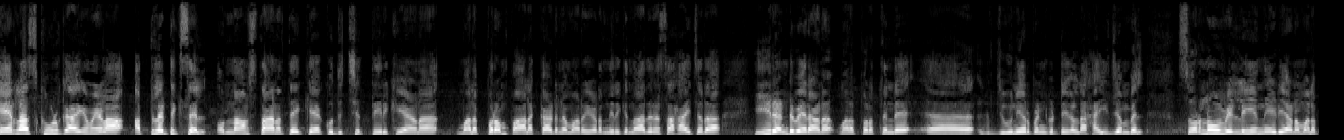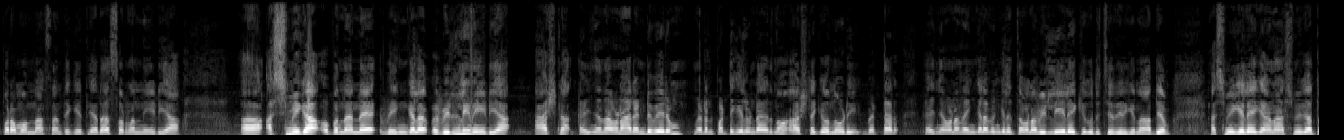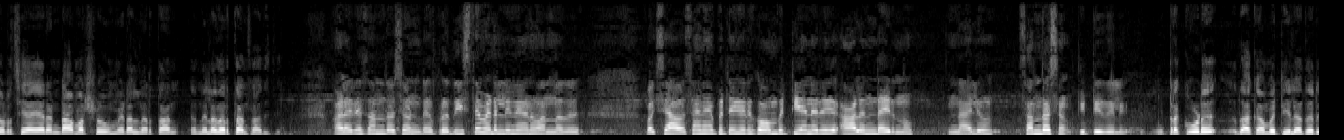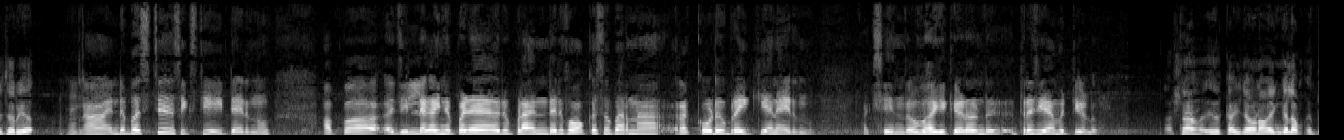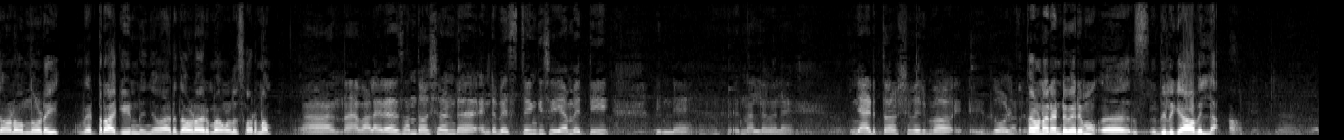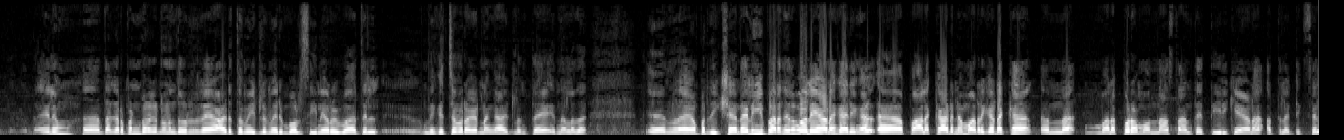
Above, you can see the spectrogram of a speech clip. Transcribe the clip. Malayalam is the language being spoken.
കേരള സ്കൂൾ കായികമേള അത്ലറ്റിക്സിൽ ഒന്നാം സ്ഥാനത്തേക്ക് കുതിച്ചെത്തിയിരിക്കുകയാണ് മലപ്പുറം. പാലക്കാടിനെ മറികടന്നിരിക്കുന്നത് അതിനെ സഹായിച്ചത് ഈ രണ്ടുപേരാണ് മലപ്പുറത്തിന്റെ ആ, ജൂനിയർ പെൺകുട്ടികളുടെ ഹൈ ജമ്പിൽ സ്വർണവും വെള്ളിയും നേടിയാണ് മലപ്പുറം ഒന്നാം സ്ഥാനത്തേക്ക് എത്തിയത്. സ്വർണം നേടിയ അശ്മിക ഒപ്പം തന്നെ വെങ്കല വെള്ളി നേടിയ ആഷ്ന. കഴിഞ്ഞ തവണ രണ്ടുപേരും മെഡൽ പട്ടികയിലുണ്ടായിരുന്നു. ആഷ്നയ്ക്ക് ഒന്നുകൂടി ബെറ്റർ കഴിഞ്ഞ തവണ വെങ്കല ഇത്തവണ വെള്ളിയിലേക്ക് കുതിച്ചെത്തിയിരിക്കുന്നു ആദ്യം അശ്മികയിലേക്കാണ് അശ്മിക തുടർച്ചയായ രണ്ടാം വർഷവും മെഡൽ നിർത്താൻ നിലനിർത്താൻ സാധിച്ചു വളരെ സന്തോഷമുണ്ട്. പ്രതീക്ഷിച്ച മെഡലിനാണ് വന്നത്. പക്ഷെ അവസാനമായപ്പോഴത്തേക്ക് ഒരു കോമ്പറ്റ് ചെയ്യാൻ ഒരു ആളുണ്ടായിരുന്നു. എന്നാലും സന്തോഷം കിട്ടിയതിൽ റെക്കോർഡ് ഇതാക്കാൻ പറ്റിയില്ല. അതൊരു ചെറിയ ആ എന്റെ ബെസ്റ്റ് സിക്സ്റ്റി എയ്റ്റ് ആയിരുന്നു. അപ്പോൾ ജില്ല കഴിഞ്ഞപ്പോഴേ ഒരു പ്ലാനിന്റെ ഒരു ഫോക്കസ് പറഞ്ഞ റെക്കോർഡ് ബ്രേക്ക് ചെയ്യാനായിരുന്നു. പക്ഷെ എന്തോ ഭാഗ്യക്കേടുകൊണ്ട് ഇത്ര ചെയ്യാൻ പറ്റിയുള്ളൂ കഴിഞ്ഞ തവണ വെങ്കലം ഇത്തവണ ഒന്നുകൂടി ബെറ്റർ ആക്കിയിട്ടുണ്ട്. ഞാൻ അടുത്ത തവണ വരുമ്പോൾ നമ്മൾ സ്വർണം. വളരെ സന്തോഷമുണ്ട്. എന്റെ ബെസ്റ്റ് എനിക്ക് ചെയ്യാൻ പറ്റി. പിന്നെ നല്ലപോലെ ഞാൻ അടുത്ത വർഷം വരുമ്പോ ഗോൾഡ് തവണ രണ്ടുപേരും ഇതിലേക്ക് ആവില്ല. എന്തായാലും തകർപ്പൻ പ്രകടനം തുടരെ അടുത്ത മീറ്റിലും വരുമ്പോൾ സീനിയർ വിഭാഗത്തിൽ മികച്ച പ്രകടനം കാട്ടിലത്തെ എന്നുള്ളത് ഞാൻ പ്രതീക്ഷ എന്തായാലും ഈ പറഞ്ഞതുപോലെയാണ് കാര്യങ്ങൾ. പാലക്കാടിനെ മറികടക്കാൻ എന്ന് മലപ്പുറം ഒന്നാം സ്ഥാനത്ത് എത്തിയിരിക്കുകയാണ് അത്ലറ്റിക്സിൽ.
